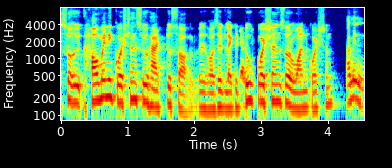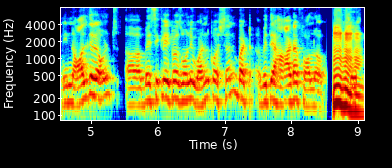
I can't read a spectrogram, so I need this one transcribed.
so how many questions you had to solve? Was it like a two questions or one question? I mean, in all the rounds, uh, basically it was only one question, but with a harder follow-up. Mm-hmm. uh,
